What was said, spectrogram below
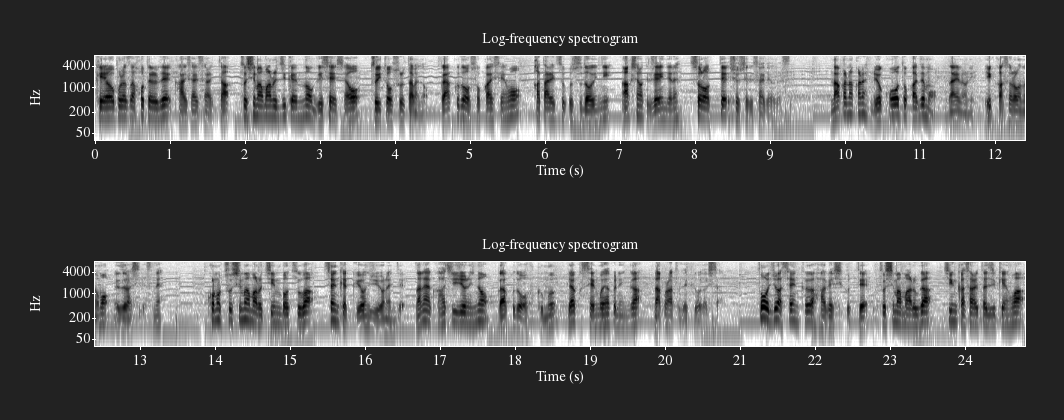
京王プラザホテルで開催された対馬丸事件の犠牲者を追悼するための学童疎開戦を語り尽くす動員にアクション家全員でね揃って出席されたようです。なかなかね旅行とかでもないのに一家揃うのも珍しいですね。この対馬丸沈没は1944年で780人の学童を含む約1500人が亡くなった出来事でした。当時は戦火が激しくて対馬丸が鎮火された事件は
